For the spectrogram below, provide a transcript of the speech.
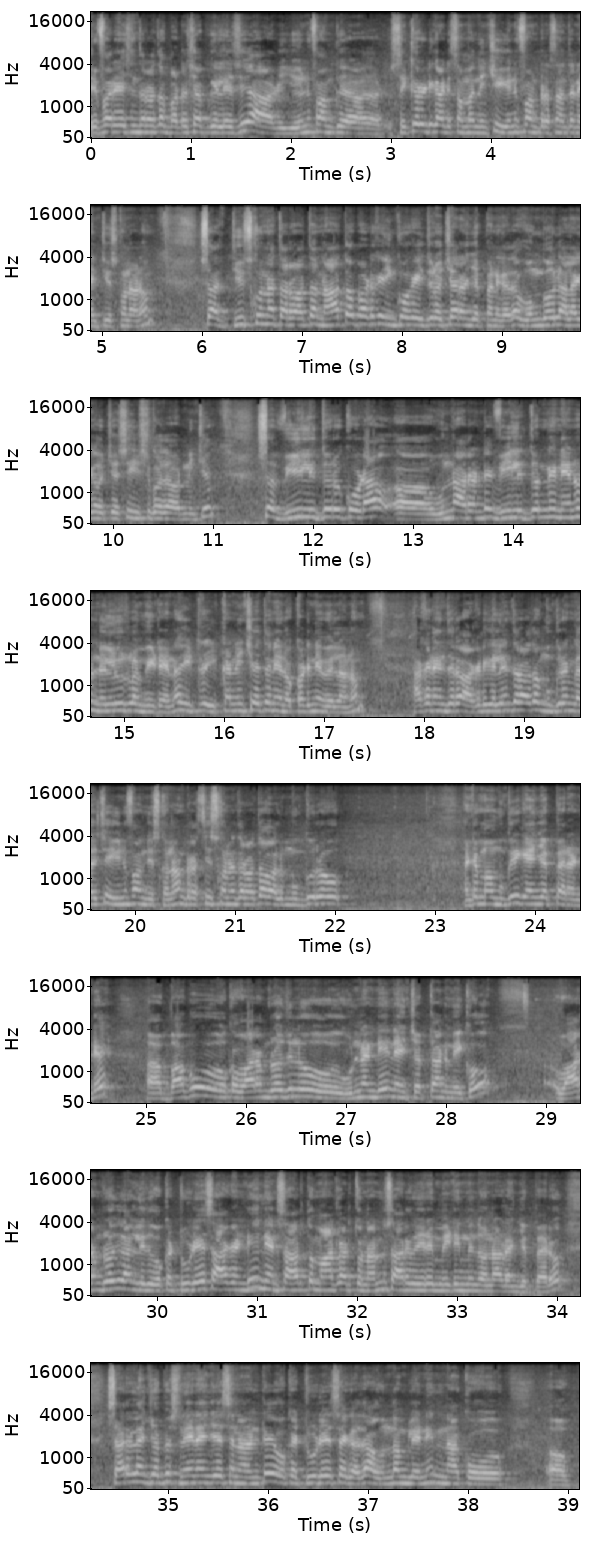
రిఫర్ చేసిన తర్వాత బటర్ షాప్కి వెళ్ళేసి ఆ యూనిఫామ్కి సెక్యూరిటీ గార్డ్కి సంబంధించి యూనిఫామ్ డ్రెస్ అంతా నేను తీసుకున్నాను. సో అది తీసుకున్న తర్వాత నాతో పాటుగా ఇంకొక ఇద్దరు వచ్చారని చెప్పాను కదా ఒంగోలు అలాగే వచ్చేసి ఈస్ట్ గోదావరి నుంచి. సో వీళ్ళిద్దరు కూడా ఉన్నారంటే ఉన్నారు అంటే వీళ్ళిద్దరిని నేను నెల్లూరులో మీట్ అయినా ఇట్లా ఇక్కడి నుంచి అయితే నేను ఒక్కడినే వెళ్ళాను. అక్కడ ఇద్దరు అక్కడికి వెళ్ళిన తర్వాత ముగ్గురం కలిసి యూనిఫామ్ తీసుకున్నాం. డ్రెస్ తీసుకున్న తర్వాత వాళ్ళు ముగ్గురు అంటే మా ముగ్గురికి ఏం చెప్పారంటే బాబు ఒక వారం రోజులు ఉండండి నేను చెప్తాను మీకు. వారం రోజులు అనలేదు ఒక టూ డేస్ ఆగండి నేను సార్తో మాట్లాడుతున్నాను సార్ వేరే మీటింగ్ మీద ఉన్నాడని చెప్పారు. సరేలే అని చెప్పేసి నేనేం చేశానంటే ఒక టూ డేసే కదా ఉందాం లేని నాకు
